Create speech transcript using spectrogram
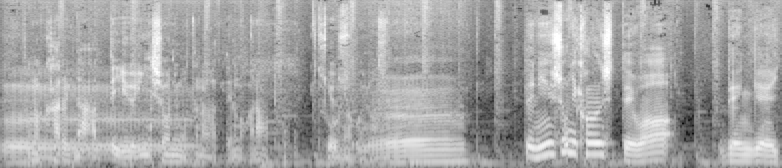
その軽いなっていう印象にもつながってるのかなとそいううふうに思います。ね。で認証に関しては電源一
